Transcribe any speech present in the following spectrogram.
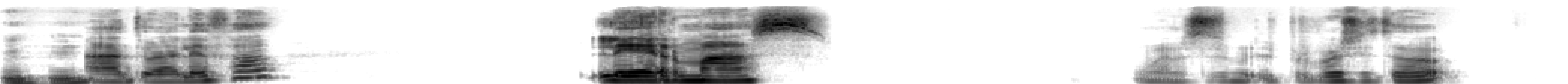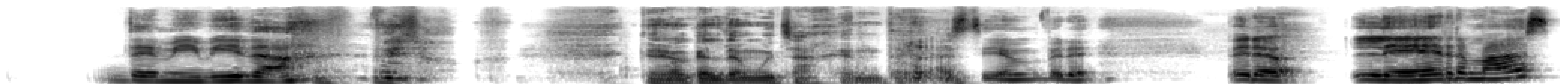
a la naturaleza, leer más. Bueno, ese es el propósito de mi vida, pero Creo que el de mucha gente. para siempre. Pero leer más,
